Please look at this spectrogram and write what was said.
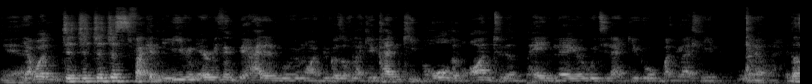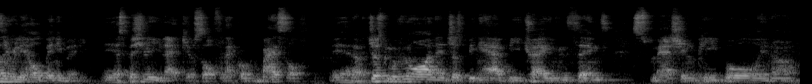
Yeah. Yeah, well, just, just, just fucking leaving everything behind and moving on because of like you can't keep holding on to the pain layer, which like you go Bangladesh. You know, it doesn't really help anybody, Yeah. especially like yourself, like myself. Yeah. You know, just moving on and just being happy, trying new things, smashing people. You know,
